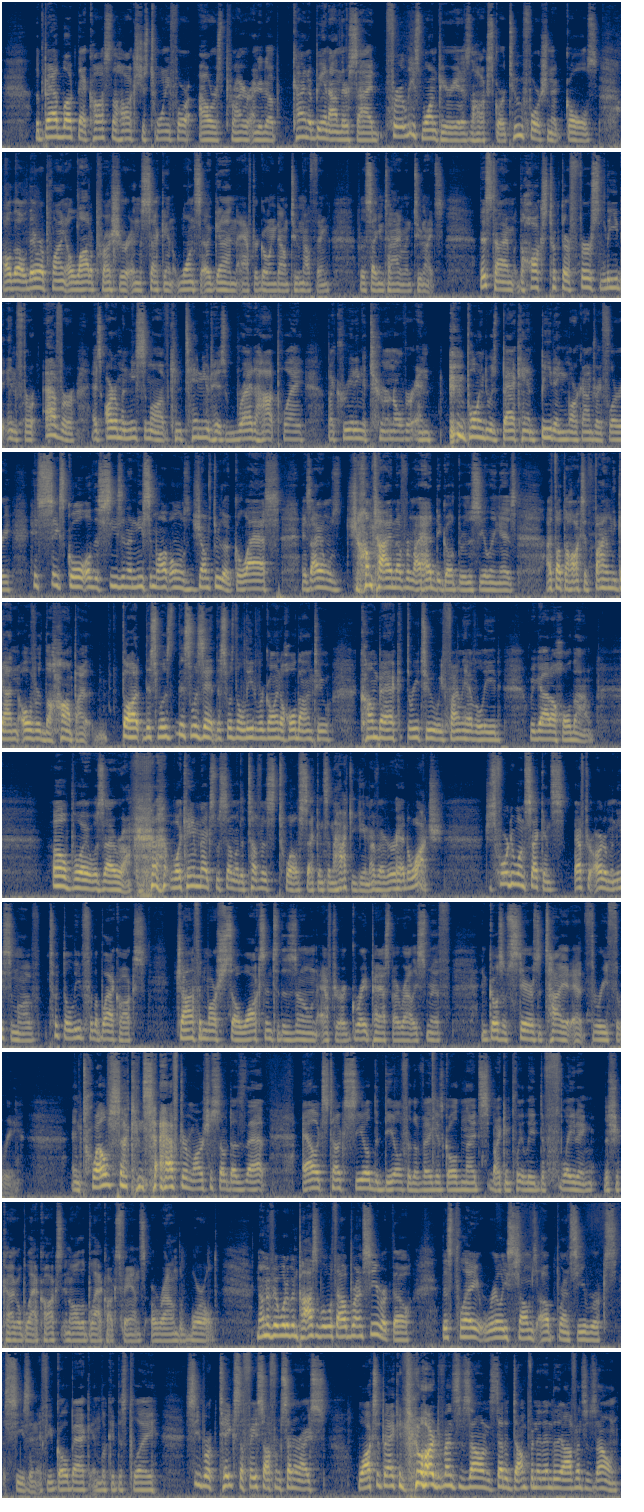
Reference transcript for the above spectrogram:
The bad luck that cost the Hawks just 24 hours prior ended up kind of being on their side for at least one period as the Hawks scored two fortunate goals, although they were applying a lot of pressure in the second once again after going down 2 0 for the second time in two nights. This time, the Hawks took their first lead in forever as Artem Anisimov continued his red hot play by creating a turnover and pulling to his backhand, beating Marc Andre Fleury. His sixth goal of the season, Anisimov almost jumped through the glass as I almost jumped high enough for my head to go through the ceiling as I thought the Hawks had finally gotten over the hump. I thought this was this was it. This was the lead we're going to hold on to. Come back 3-2. We finally have a lead. We got to hold on. Oh boy, was I wrong. what came next was some of the toughest 12 seconds in a hockey game I've ever had to watch. Just 41 seconds after Artem Anisimov took the lead for the Blackhawks, Jonathan Marchessault walks into the zone after a great pass by Reilly Smith and goes upstairs to tie it at 3 3. And 12 seconds after Marchessault does that, Alex Tuch sealed the deal for the Vegas Golden Knights by completely deflating the Chicago Blackhawks and all the Blackhawks fans around the world. None of it would have been possible without Brent Seabrook, though. This play really sums up Brent Seabrook's season. If you go back and look at this play, Seabrook takes the faceoff from center ice, walks it back into our defensive zone instead of dumping it into the offensive zone,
